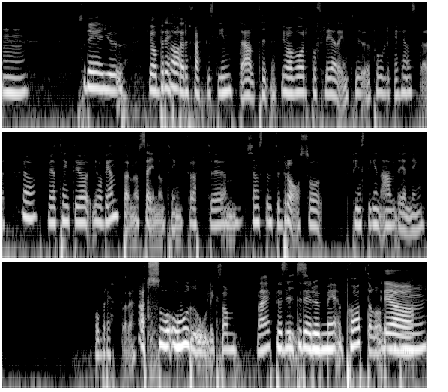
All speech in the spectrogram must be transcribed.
Mm. Så det är ju, Jag berättade faktiskt inte alltid. Jag har varit på flera intervjuer på olika tjänster. ja. Men jag tänkte jag, jag väntar med att säga någonting för att eh, känns det inte bra så finns det ingen anledning att berätta det. Att så oro liksom. Nej, Det är precis. lite det du med, pratar om. Ja. Mm.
